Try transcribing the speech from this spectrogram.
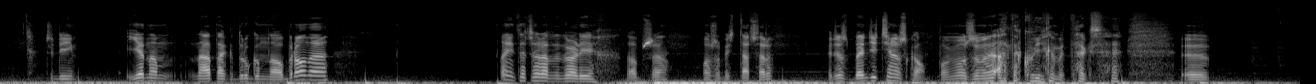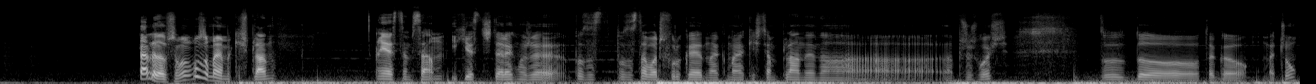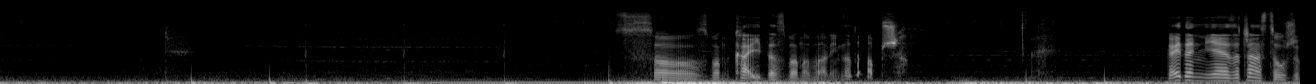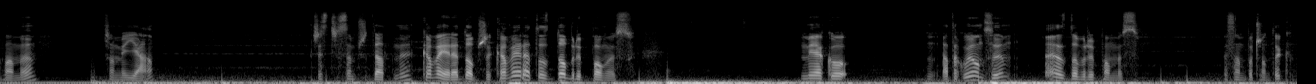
czyli jedną na atak, drugą na obronę. No i Thatchera wybrali, dobrze, może być Thatcher. Chociaż będzie ciężko, pomimo że my atakujemy, także... y, ale dobrze, mo- może mają jakiś plan. Ja jestem sam, ich jest czterech, może pozos- pozostała czwórka jednak ma jakieś tam plany na, na przyszłość do, do tego meczu. Co zban... Kaida zbanowali, no dobrze. Kaida nie za często używamy, przynajmniej ja. Czy jest czasem przydatny? Caveira, dobrze. Caveira to dobry pomysł. My jako atakujący, to jest dobry pomysł. Na sam początek.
